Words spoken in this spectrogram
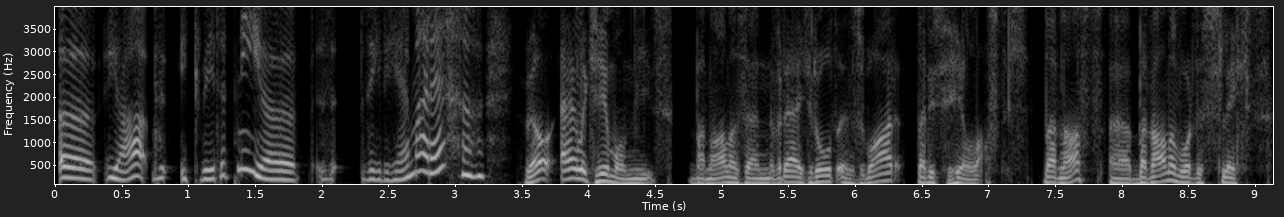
Eh, ja, ik weet het niet. Z- zeg jij maar, hè? Wel, eigenlijk helemaal niet. Bananen zijn vrij groot en zwaar, dat is heel lastig. Daarnaast, eh, bananen worden slecht.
